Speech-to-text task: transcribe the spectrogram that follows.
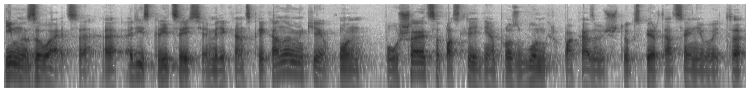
им называется э, риск рецессии американской экономики. Он повышается. Последний опрос Bloomberg показывает, что эксперты оценивают э,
